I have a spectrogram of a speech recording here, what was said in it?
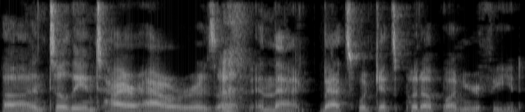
uh, until the entire hour is up, and that that's what gets put up on your feed.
